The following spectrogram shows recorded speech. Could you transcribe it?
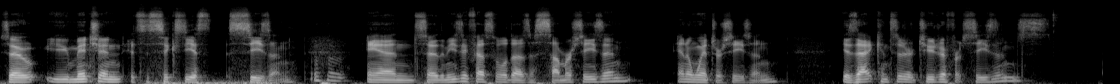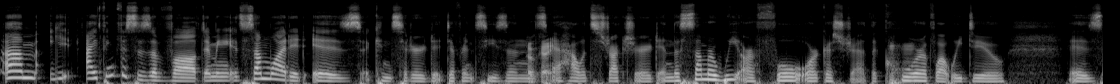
So you mentioned it's the 60th season, mm-hmm. and so the music festival does a summer season and a winter season. Is that considered two different seasons? Um, I think this has evolved. I mean, it's somewhat it is considered different seasons, Okay. uh, how it's structured. In the summer, we are full orchestra. The core of what we do is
